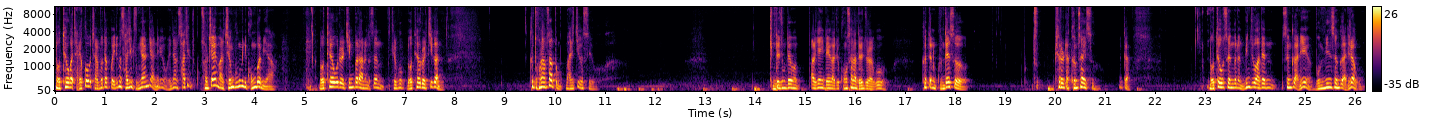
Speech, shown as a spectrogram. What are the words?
노태우가 잘했고 잘못했고 이런 건 사실 중요한 게 아니에요. 왜냐하면 사실 솔직히 말해 전 국민이 공범이야. 노태우를 징벌하는 것은 결국 노태우를 찍은 그것도 호남사도 많이 찍었어요. 김대중 되면 빨갱이 돼가지고 공산화 되는 줄 알고 그때는 군대에서 표를 다 검사했어. 그러니까 노태우 선거는 민주화된 선거 아니에요. 문민 선거 아니라고.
